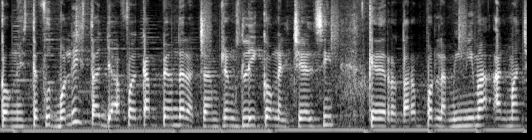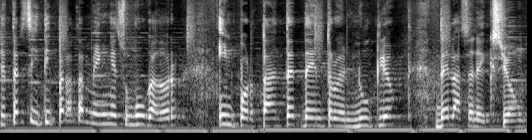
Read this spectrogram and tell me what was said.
con este futbolista. Ya fue campeón de la Champions League con el Chelsea que derrotaron por la mínima al Manchester City, pero también es un jugador importante dentro del núcleo de la selección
